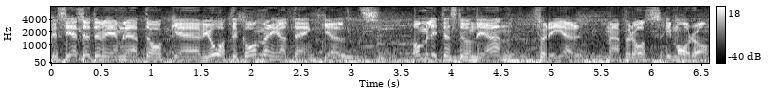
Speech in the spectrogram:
Vi ses ute i Vimlet och eh, vi återkommer helt enkelt om en liten stund igen. För er, men för oss imorgon.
